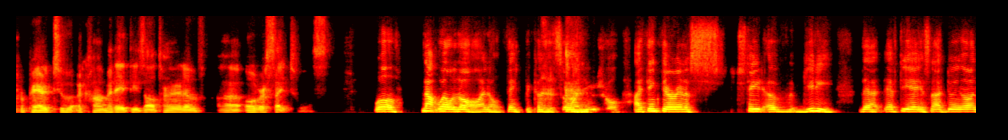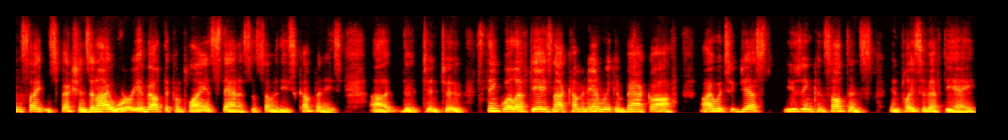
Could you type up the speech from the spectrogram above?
prepared to accommodate these alternative uh, oversight tools? Well, not well at all, I don't think, because it's so unusual. I think they're in a state of giddy that FDA is not doing on-site inspections, and I worry about the compliance status of some of these companies. Uh, the, to, to think, well, FDA is not coming in, we can back off. I would suggest using consultants in place of FDA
